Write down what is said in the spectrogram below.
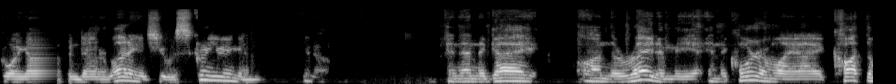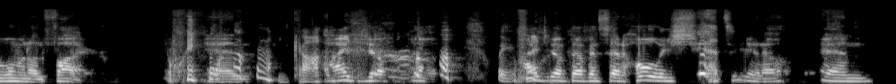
going up and down her body, and she was screaming and you know. And then the guy on the right of me in the corner of my eye caught the woman on fire. And oh god. I jumped up Wait, I jumped up and said, "Holy shit!" You know, and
